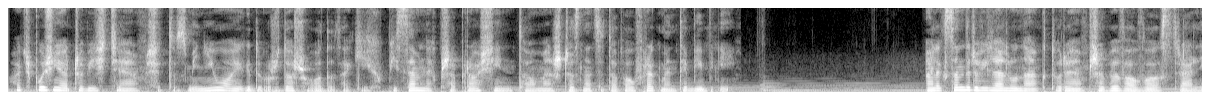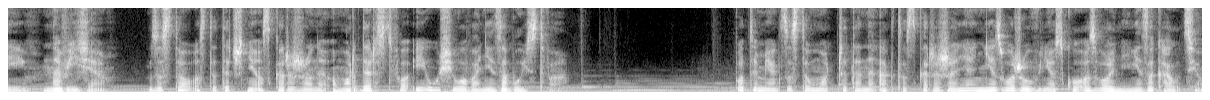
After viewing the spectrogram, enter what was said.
Choć później oczywiście się to zmieniło i gdy już doszło do takich pisemnych przeprosin, to mężczyzna cytował fragmenty Biblii. Aleksander Villaluna, który przebywał w Australii na wizie, został ostatecznie oskarżony o morderstwo i usiłowanie zabójstwa. Po tym, jak został mu odczytany akt oskarżenia, nie złożył wniosku o zwolnienie za kaucją.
